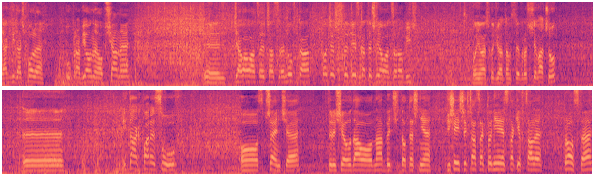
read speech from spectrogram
Jak widać pole uprawione, obsiane. Yy, działała cały czas renówka, chociaż 40 też miała co robić, ponieważ chodziła tam sobie w rozsiewaczu. Yy, I tak, parę słów o sprzęcie, który się udało nabyć. To też nie w dzisiejszych czasach to nie jest takie wcale proste.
